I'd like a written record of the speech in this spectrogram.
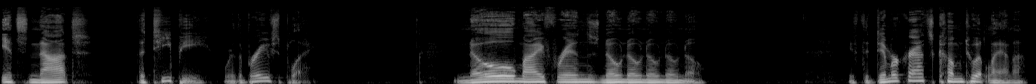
It's not the teepee where the Braves play. No, my friends, no, no, no, no, no. If the Democrats come to Atlanta,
